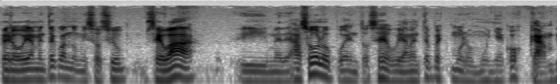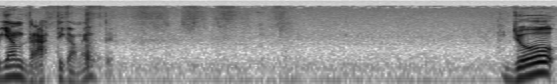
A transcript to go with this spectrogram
Pero obviamente cuando mi socio se va y me deja solo, pues entonces obviamente pues como los muñecos cambian drásticamente. Yo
